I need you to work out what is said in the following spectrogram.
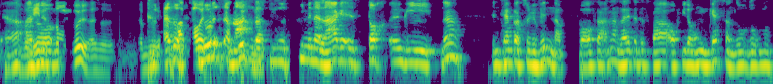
ja, also, 9-0. Also, also du würdest erwarten, dass dieses Team in der Lage ist, doch irgendwie ne, in Tampa zu gewinnen. Aber auf der anderen Seite, das war auch wiederum gestern so, so, so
